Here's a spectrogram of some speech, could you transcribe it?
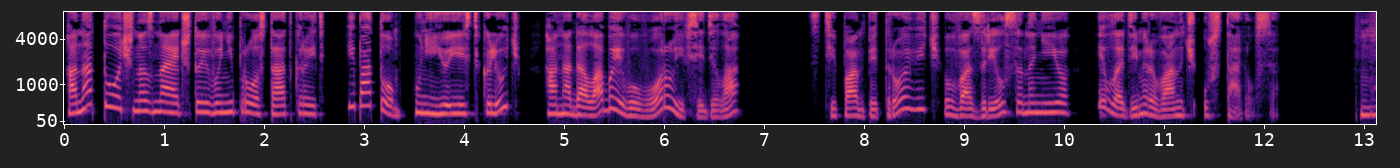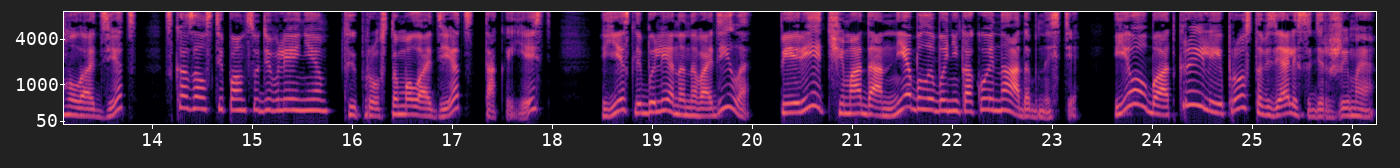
«Она точно знает, что его не просто открыть. И потом, у нее есть ключ, она дала бы его вору и все дела». Степан Петрович воззрился на нее, и Владимир Иванович уставился. «Молодец», — сказал Степан с удивлением. «Ты просто молодец, так и есть. Если бы Лена наводила, переть чемодан не было бы никакой надобности его бы открыли и просто взяли содержимое.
